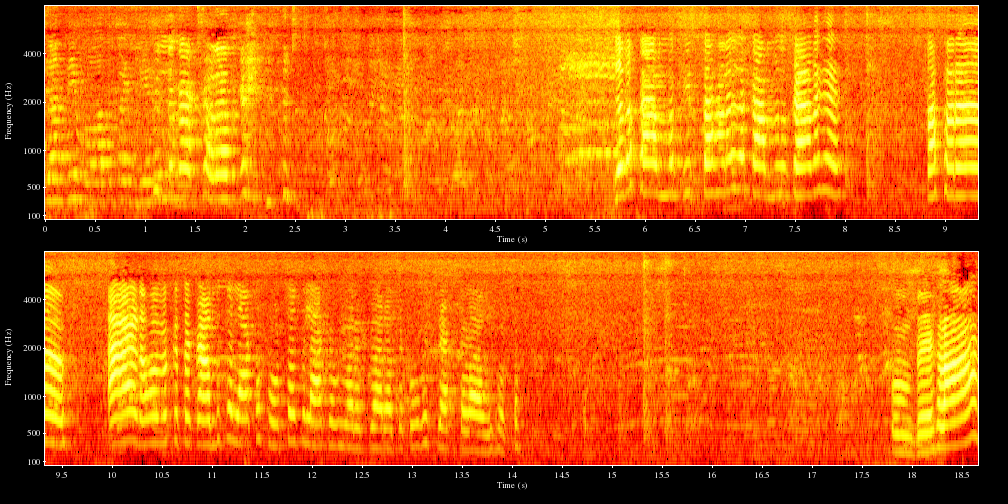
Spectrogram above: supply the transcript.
ਜਾਂਦੀ ਮੌਤ ਪੈਂਦੀ ਹੈ ਲਗਾ ਖੜਾ ਤੇ ਜਦੋਂ ਕੰਮ ਕੀਤਾ ਹਨਾ ਤਾਂ ਕੰਮ ਨੂੰ ਕਹਿਣਗੇ ਤਾਂ ਫਿਰ ਐ ਨਾ ਹੋਵੇ ਕਿਤੇ ਕੰਮ ਤੇ ਲਾ ਕੇ ਫੋਟੋ ਤੇ ਲਾ ਕੇ ਮਾਰੇ ਪਿਆਰਾ ਤੇ ਕੋਈ ਚੱਕ ਲਾ ਉਹ ਫੋਟੋ। ਹੁਣ ਦੇਖ ਲਾ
